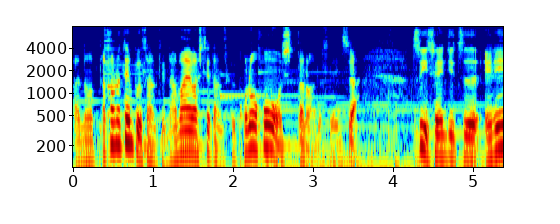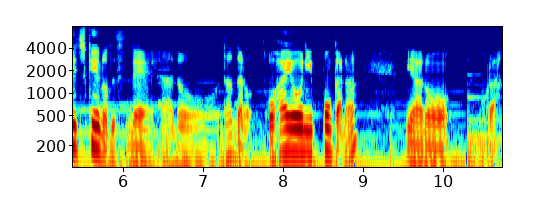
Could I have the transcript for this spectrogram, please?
あの中村天風さんという名前はしてたんですけどこの本を知ったのはですね実はつい先日 NHK のですねあのなんだろう「おはよう日本」かな？にあのほら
